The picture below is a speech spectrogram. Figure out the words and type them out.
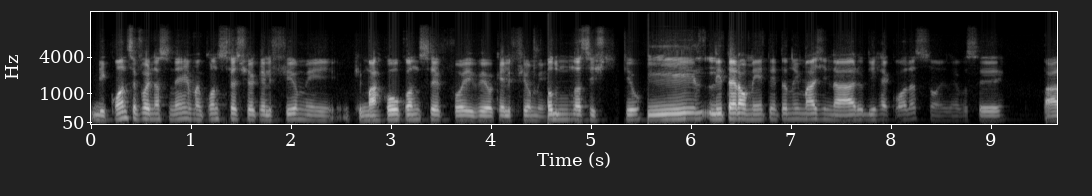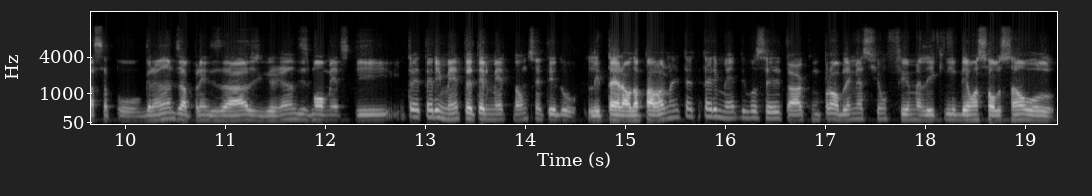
de quando você foi no cinema, quando você assistiu aquele filme que marcou, quando você foi ver aquele filme, todo mundo assistiu e literalmente entra no imaginário de recordações, né? Você passa por grandes aprendizados, grandes momentos de entretenimento, entretenimento não no sentido literal da palavra, mas entretenimento de você estar tá com um problema e assistir um filme ali que lhe dê uma solução, ou,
